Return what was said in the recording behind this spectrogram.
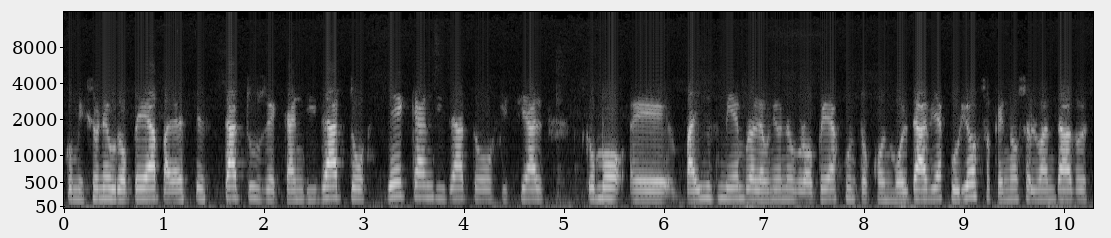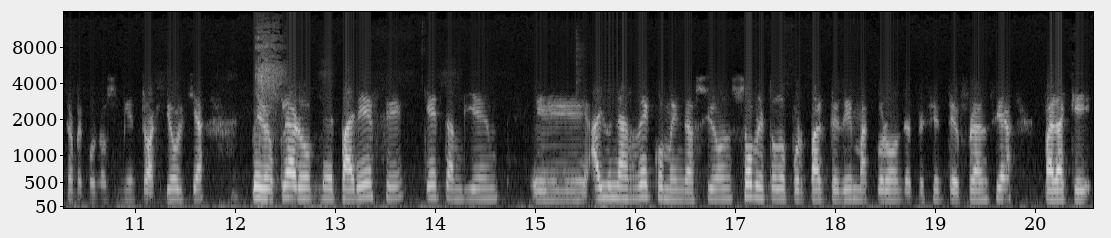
Comisión Europea para este estatus de candidato de candidato oficial como eh, país miembro de la Unión Europea junto con Moldavia. Curioso que no se lo han dado este reconocimiento a Georgia, pero claro, me parece que también eh, hay una recomendación, sobre todo por parte de Macron, del presidente de Francia, para que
